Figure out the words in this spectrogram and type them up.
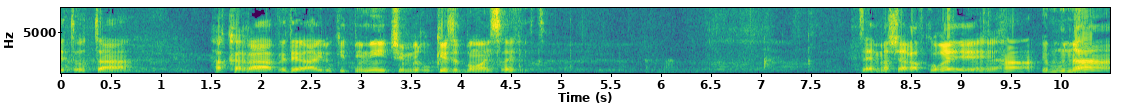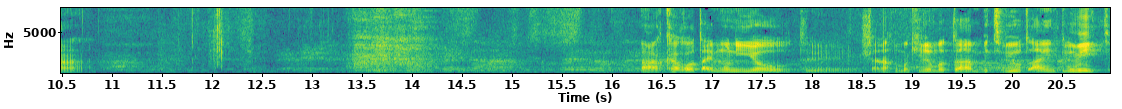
את אותה הכרה ודעה אלוקית פנימית שמרוכזת באומה הישראלית. זה מה שהרב קורא האמונה ההכרות האמוניות אה, שאנחנו מכירים אותן בטביעות עין פנימית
